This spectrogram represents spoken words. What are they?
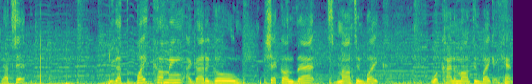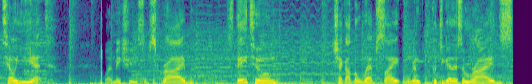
that's it. We got the bike coming. I gotta go check on that. It's mountain bike. What kind of mountain bike? I can't tell you yet but make sure you subscribe. Stay tuned check out the website. We're gonna put together some rides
